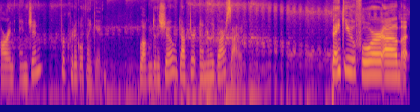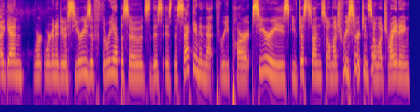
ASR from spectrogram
are an engine for critical thinking. Welcome to the show, Dr. Emily Garside. Thank you for, um, again, we're, we're going to do a series of three episodes. This is the second in that three part series. You've just done so much research and so much writing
